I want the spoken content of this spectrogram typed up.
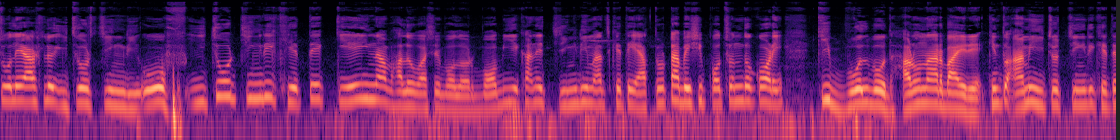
চলে আসলো ইচোর চিংড়ি। ওফ ইচোর চিংড়ি খেতে কেই না ভালোবাসে বলো? আর ববি এখানে চিংড়ি মাছ খেতে এতটা বেশি পছন্দ করে, কি বলব ধারণার বাইরে। কিন্তু আমি ইচোর চিংড়ি খেতে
